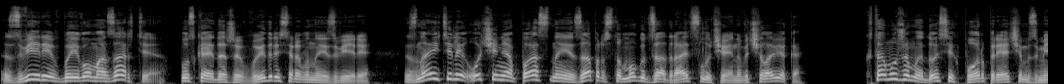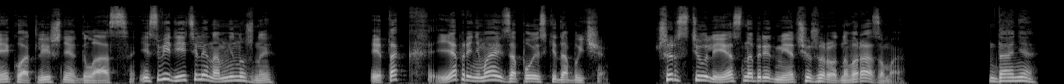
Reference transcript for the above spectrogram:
Звери в боевом азарте, пускай даже выдрессированные звери, знаете ли, очень опасные и запросто могут задрать случайного человека. К тому же мы до сих пор прячем змейку от лишних глаз, и свидетели нам не нужны. Итак, я принимаюсь за поиски добычи. Шерстю лес на предмет чужеродного разума. «Даня», —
